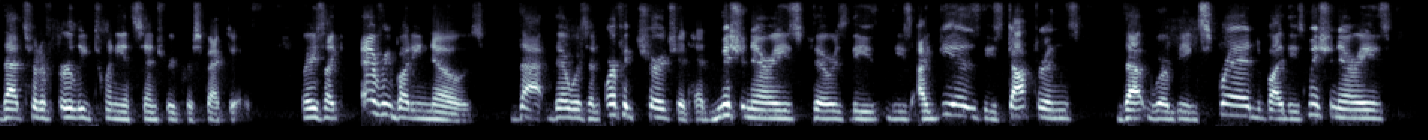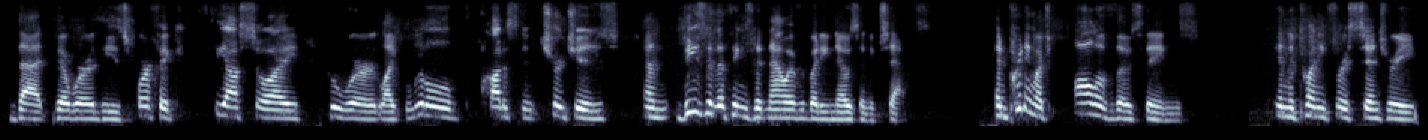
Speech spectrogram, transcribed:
that sort of early 20th century perspective, where he's like everybody knows that there was an Orphic church, it had missionaries, there was these these ideas, these doctrines that were being spread by these missionaries, that there were these Orphic thiasoi who were like little Protestant churches. And these are the things that now everybody knows and accepts. And pretty much all of those things in the 21st century,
